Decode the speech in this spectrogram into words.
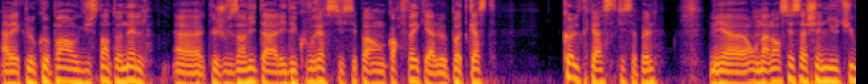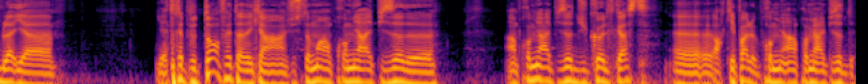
avec le copain Augustin Tonnel, que je vous invite à aller découvrir si c'est pas encore fait, qui a le podcast Coldcast qui s'appelle. Mais on a lancé sa chaîne YouTube là il y a, il y a très peu de temps en fait avec un, justement un premier épisode, un premier épisode du Coldcast, alors qui n'est pas le premier, un premier épisode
